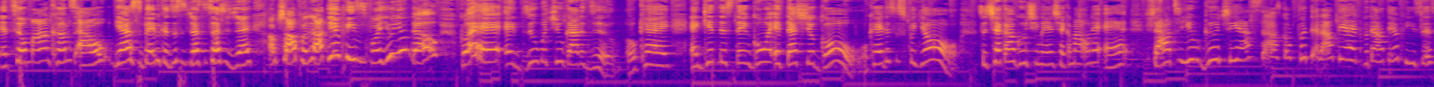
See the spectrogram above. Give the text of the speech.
until mine comes out. Yes, baby, because this is just a session, Jay. I'm trying to put it out there in pieces for you. You know, go ahead and do what you got to do. Okay, and get this thing going if that's your goal. Okay, this is for y'all. So check out Gucci Mane. Check him out on the ad. Shout out to you, Gucci. I said I was gonna put that out there. Put out their pieces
